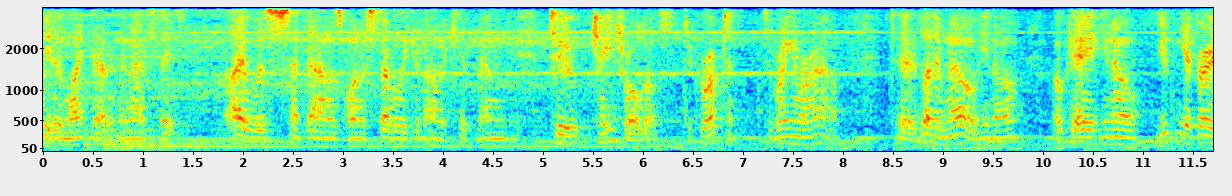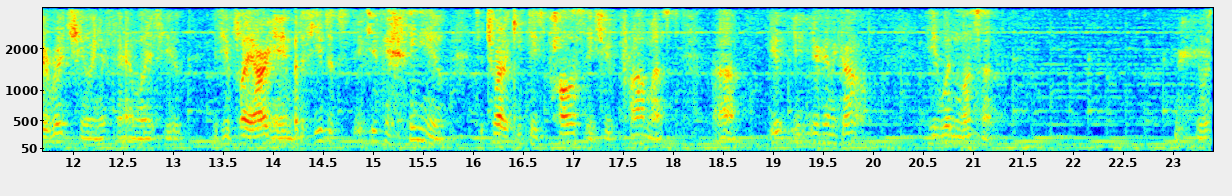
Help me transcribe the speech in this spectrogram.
we didn't like that in the United States. I was sent down as one of several economic hitmen to change Roldos, to corrupt him, to bring him around, to let him know, you know, okay, you know, you can get very rich, you and your family, if you if you play our game, but if you just if you continue to try to keep these policies you've promised, uh, you, you're going to go. He wouldn't listen. He was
